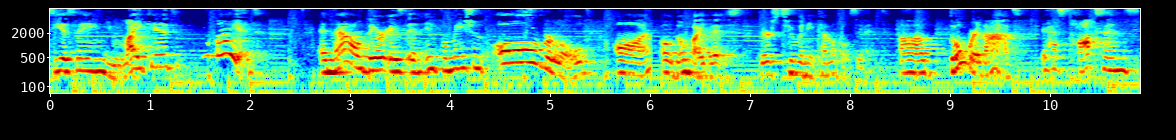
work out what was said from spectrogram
see a thing, you like it, you buy it. And now there is an information overload on, oh, don't buy this. There's too many chemicals in it. Uh, don't wear that. It has toxins.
